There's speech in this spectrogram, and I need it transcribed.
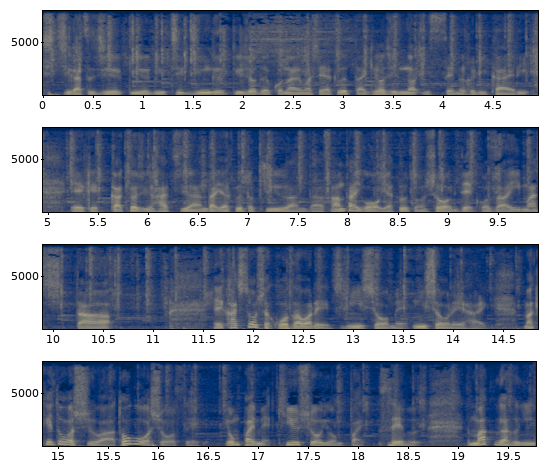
7月19日、神宮球場で行われましたヤクルト対巨人の一戦の振り返り。えー、結果、巨人8安打、ヤクルト9アンダー、3対5、ヤクルトの勝利でございました。えー、勝ち投手は小沢玲治2勝目、2勝0敗。負け投手は戸郷翔征4敗目、9勝4敗。西武、マクガフに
